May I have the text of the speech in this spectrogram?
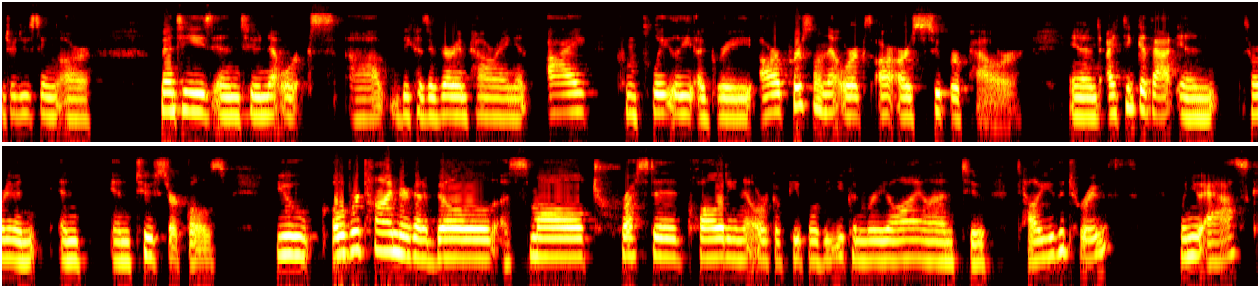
introducing our mentees into networks uh, because they're very empowering. And I completely agree. Our personal networks are our superpower, and I think of that in sort of in in in two circles you over time you're going to build a small trusted quality network of people that you can rely on to tell you the truth when you ask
